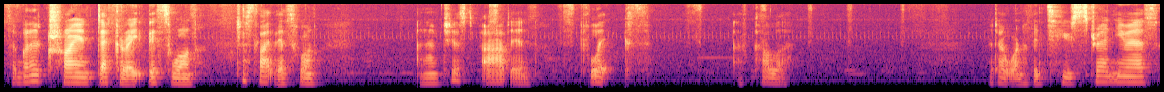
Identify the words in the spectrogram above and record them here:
So I'm going to try and decorate this one, just like this one. And I'm just adding flicks of colour. I don't want nothing too strenuous.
